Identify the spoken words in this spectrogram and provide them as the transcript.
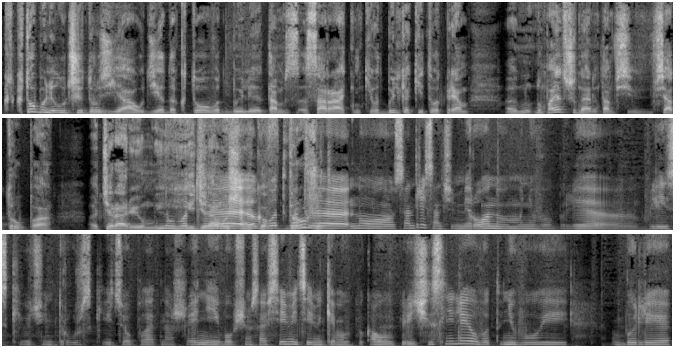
кто были лучшие друзья у деда? Кто вот были там соратники? Вот были какие-то вот прям... э, Ну, ну, понятно, что, наверное, там все- вся труппа э, террариум Ну, вот, единомышленников вот, вот, дружит? э, ну, с Андреем Александровичем Мироновым у него были близкие, очень дружеские, теплые отношения. И, в общем, со всеми теми, кем вы, кого вы перечислили, вот у него и были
